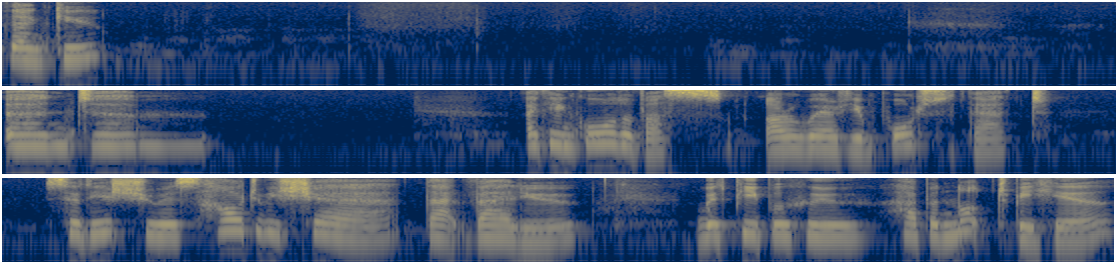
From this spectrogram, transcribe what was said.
Thank you. And um, I think all of us are aware of the importance of that. So the issue is how do we share that value with people who happen not to be here,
